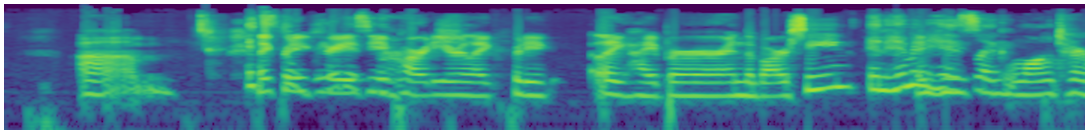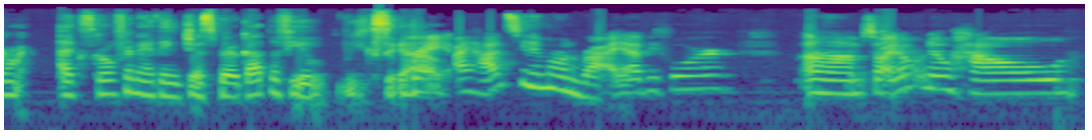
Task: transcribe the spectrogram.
um It's like pretty crazy match. party or like pretty like hyper in the bar scene. And him and, And his like long term ex girlfriend, I think, just broke up a few weeks ago. Right. I had seen him on Raya before. Um so I don't know how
